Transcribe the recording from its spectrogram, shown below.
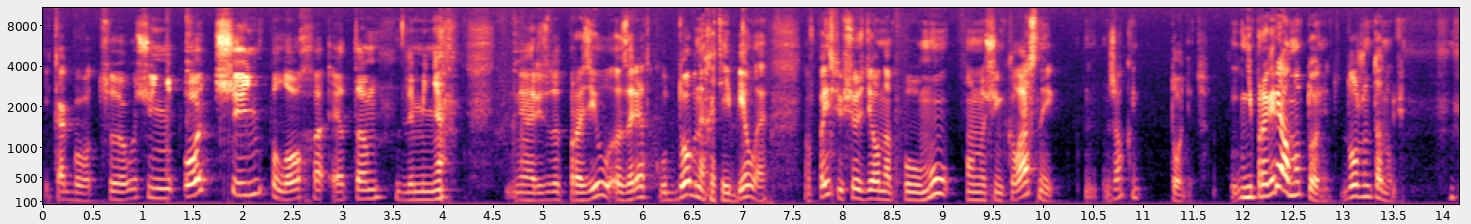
и как бы вот очень-очень плохо это для меня результат поразил. Зарядка удобная, хотя и белая, но в принципе все сделано по уму, он очень классный, жалко, тонет. Не проверял, но тонет. Должен тонуть.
